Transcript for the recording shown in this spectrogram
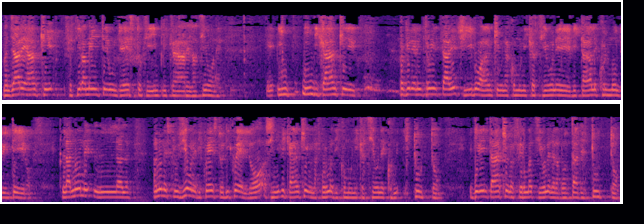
Mangiare è anche effettivamente un gesto che implica relazione, in, indica anche, proprio nell'introiettare il cibo, anche una comunicazione vitale col mondo intero. La non, la, la non esclusione di questo o di quello significa anche una forma di comunicazione con il tutto e diventa anche un'affermazione della bontà del tutto,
